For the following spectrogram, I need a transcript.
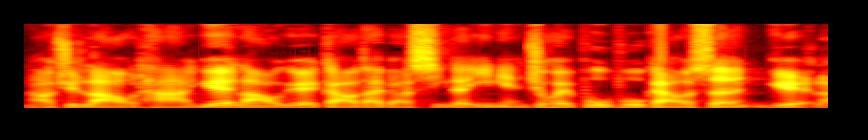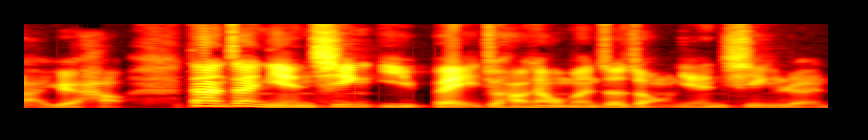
然后去捞它，越捞越高，代表新的一年就会步步高升，越来越好。但在年轻一辈，就好像我们这种年轻人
